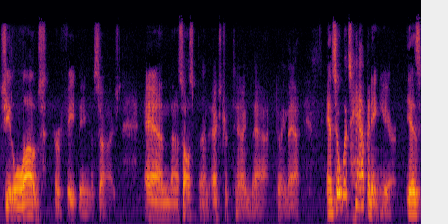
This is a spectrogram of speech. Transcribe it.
She loves her feet being massaged, and uh, so I'll spend extra time that doing that. And so what's happening here is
